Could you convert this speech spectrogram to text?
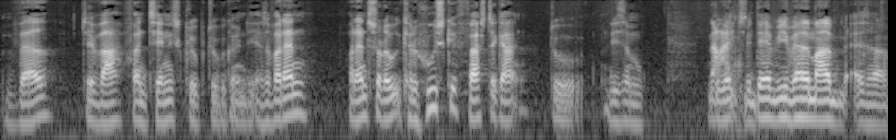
hvad det var for en tennisklub, du begyndte i. Altså, hvordan, hvordan så der ud? Kan du huske første gang, du ligesom... Nej, men det, vi havde meget, altså,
